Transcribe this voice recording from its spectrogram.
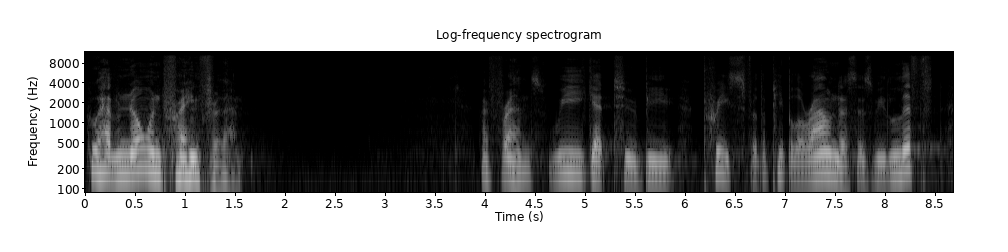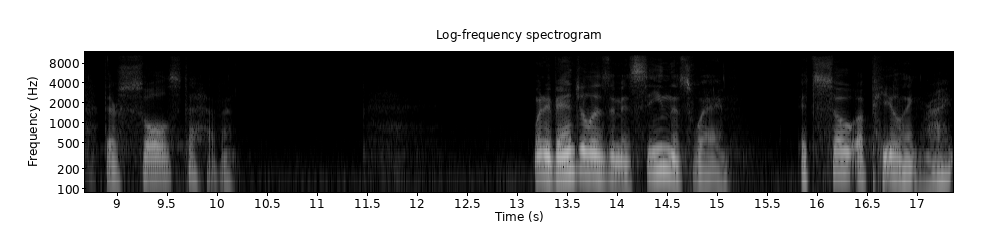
who have no one praying for them. My friends, we get to be priests for the people around us as we lift their souls to heaven. When evangelism is seen this way, it's so appealing, right?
